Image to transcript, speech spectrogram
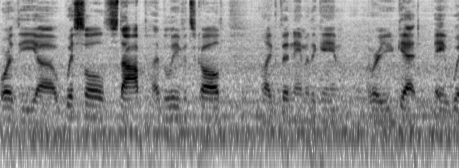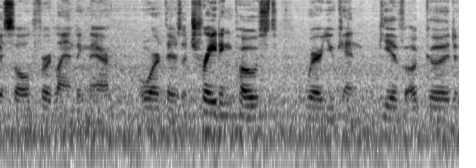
or the uh, whistle stop, I believe it's called, like the name of the game, where you get a whistle for landing there, or there's a trading post where you can give a good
